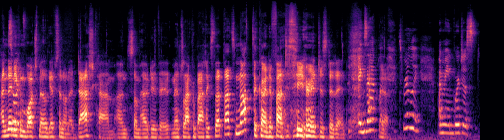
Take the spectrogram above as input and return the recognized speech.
And then So you can watch Mel Gibson on a dash cam and somehow do the mental acrobatics that that's not the kind of fantasy you're interested in. Exactly. Yeah. It's really, I mean, we're just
